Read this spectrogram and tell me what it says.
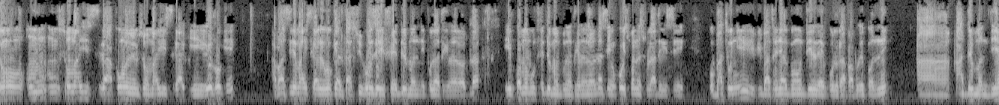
un magistrat, pour moi-même, c'est magistrat qui est révoqué. À partir du magistrat révoqué, elle t'a supposé faire demande pour l'entrée dans l'ordre là. Et comment vous faites demande pour l'entrée dans l'ordre là, c'est une correspondance pour l'adresser au bâtonnier, et puis le bâtonnier a un délai pour le capable répondre à, à demander.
